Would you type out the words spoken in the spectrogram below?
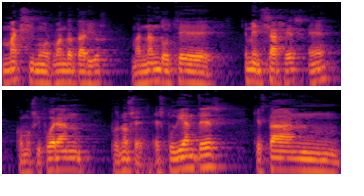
máximos mandatarios mandándote mensajes, ¿eh? Como si fueran, pues no sé, estudiantes que están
